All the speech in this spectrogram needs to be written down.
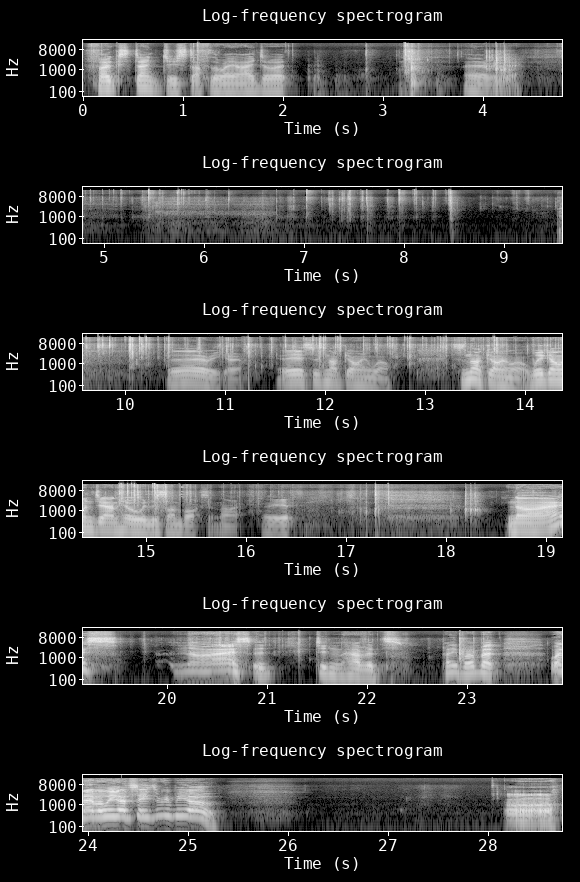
Folks, don't do stuff the way I do it. There we go. There we go. This is not going well. This is not going well. We're going downhill with this unboxing. All right. Yep. Nice. Nice. It didn't have its paper, but whatever. We got C3PO. Oh,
